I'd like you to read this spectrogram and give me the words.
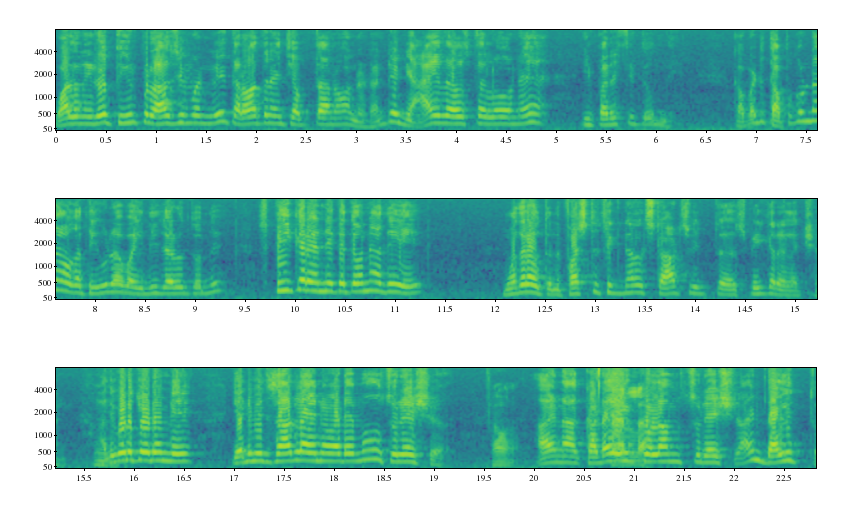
వాళ్ళని ఈరోజు తీర్పు రాసి ఇవ్వండి తర్వాత నేను చెప్తాను అన్నాడు. అంటే న్యాయ వ్యవస్థలోనే ఈ పరిస్థితి ఉంది. కాబట్టి తప్పకుండా ఒక తీవ్ర ఇది జరుగుతుంది. స్పీకర్ ఎన్నికతోనే అది మొదలవుతుంది. First signal starts with speaker election. అది కూడా చూడండి. ఎనిమిది సార్లు అయిన వాడేమో సురేష్. ఆయన కడై. కులం సురేష్ ఆయన దళిత్.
